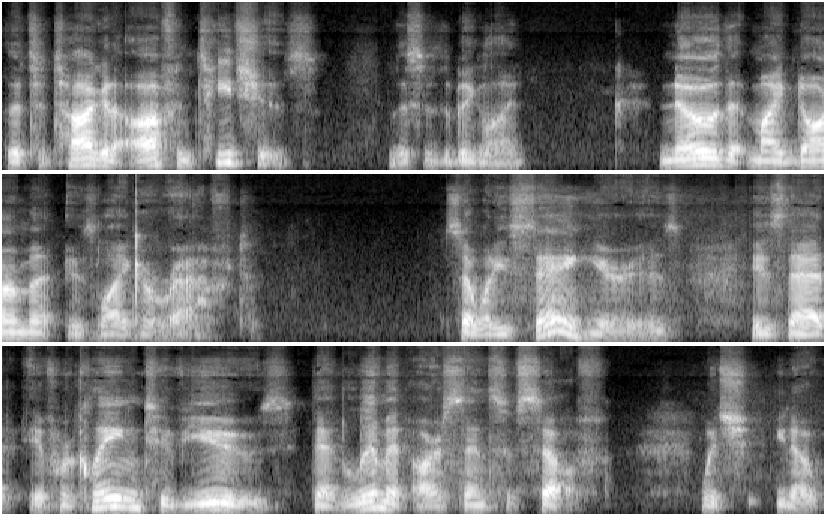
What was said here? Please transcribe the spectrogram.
the Tathagata often teaches this is the big line know that my dharma is like a raft. So, what he's saying here is, is that if we're clinging to views that limit our sense of self, which, you know,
